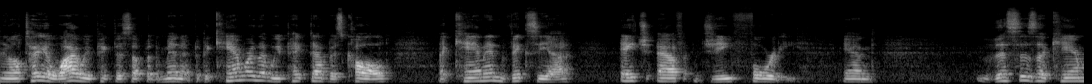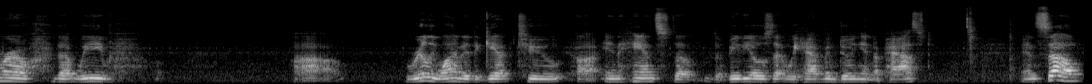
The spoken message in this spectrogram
And I'll tell you why we picked this up in a minute, but the camera that we picked up is called a Canon Vixia HF-G40 and this is a camera that we've uh, really wanted to get to uh, enhance the, the videos that we have been doing in the past. And so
